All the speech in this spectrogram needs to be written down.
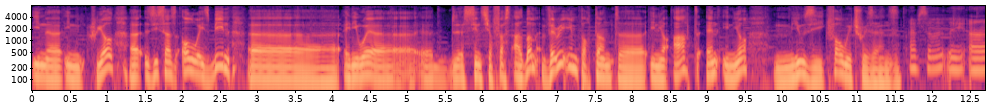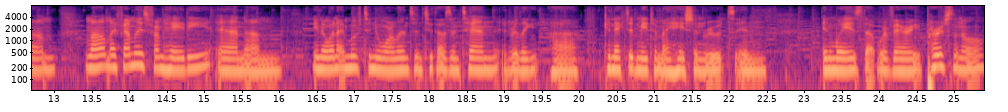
in uh, in Creole. Uh, this has always been, uh, anyway, uh, uh, the- since your first album, very important uh, in your art and in your music. For which reasons? Absolutely. Um, well, my family is from Haiti, and um, you know, when I moved to New Orleans in 2010, it really uh, connected me to my Haitian roots in in ways that were very personal,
